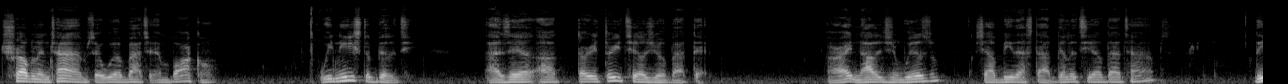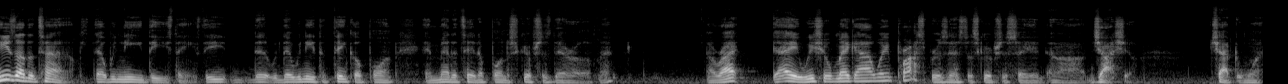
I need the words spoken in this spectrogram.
troubling times that we're about to embark on. We need stability. Isaiah uh, 33 tells you about that. All right, knowledge and wisdom shall be the stability of thy times. These are the times that we need these things, the, that, we need to think upon and meditate upon the scriptures thereof, man. All right? Hey, we should make our way prosperous, as the scriptures say in uh, Joshua chapter 1.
